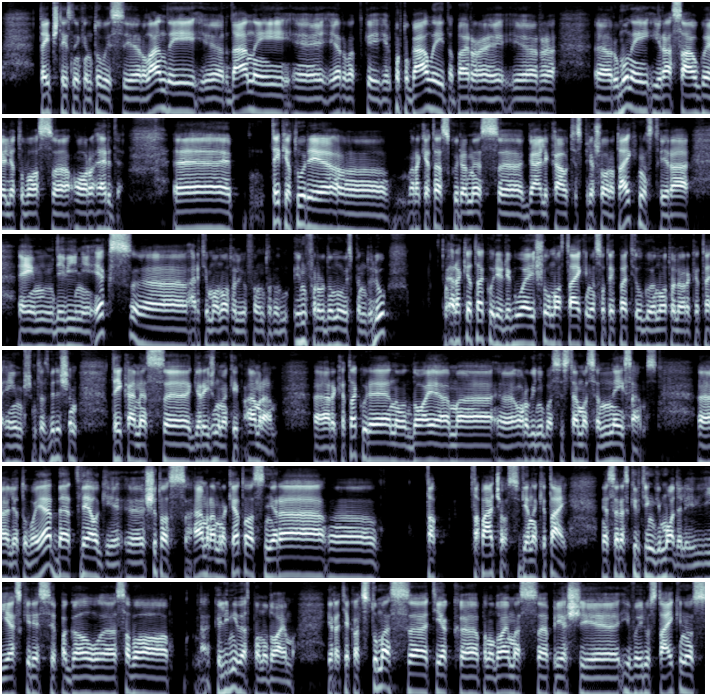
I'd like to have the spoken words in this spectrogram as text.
Taip, šitais naikintuvais ir Olandai, ir Danai, ir, vat, ir Portugalai, dabar ir rumūnai yra saugoję Lietuvos oro erdvę. Taip, jie turi raketas, kuriomis gali kautis prieš oro taikinius, tai yra AIM-9X, artimo nuotolių infraraudonųjų spindulių raketa, kuri reaguoja į šilumos taikinius, o taip pat ilgojo nuotolio raketa AIM-120, tai ką mes gerai žinome kaip AMRAM. Raketa, kuri naudojama oro gynybos sistemose NASAMS. Lietuvoje, bet vėlgi šitos AMRAM raketos nėra tapačios viena kitai, nes yra skirtingi modeliai, jie skiriasi pagal e, savo na, galimybės panaudojimo. Yra tiek atstumas, e, tiek e, panaudojimas prieš įvairius taikinius,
